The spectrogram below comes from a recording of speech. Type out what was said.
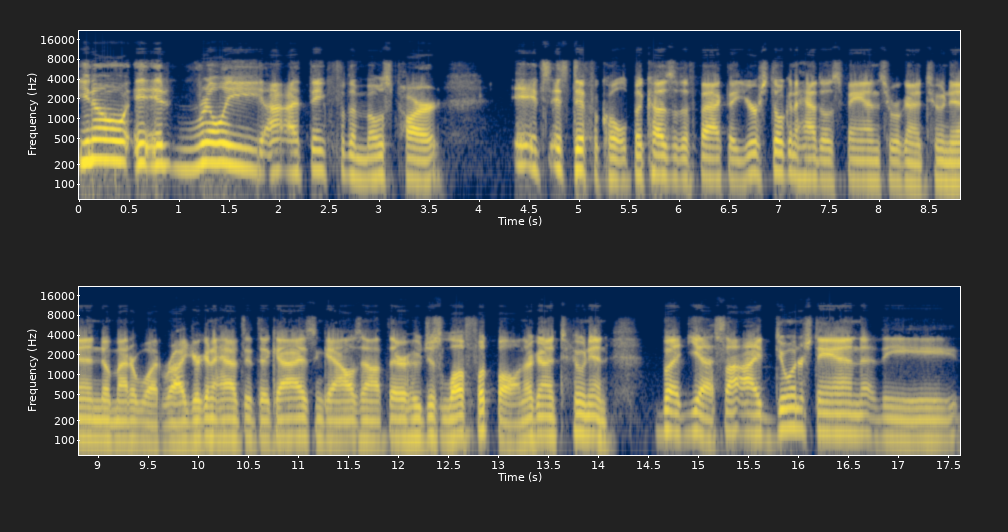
You know, it, it really, I, I think, for the most part, it's it's difficult because of the fact that you're still going to have those fans who are going to tune in no matter what, right? You're going to have the, the guys and gals out there who just love football and they're going to tune in but yes, I, I, do understand the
